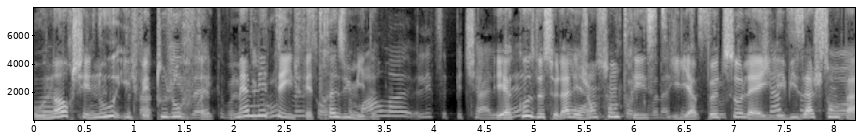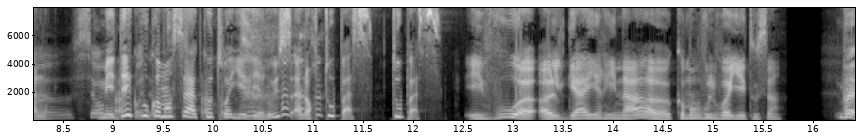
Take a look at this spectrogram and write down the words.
Au Nord, chez nous, il fait toujours frais. Même l'été, il fait très humide. Et à cause de cela, les gens sont tristes, il y a peu de soleil, les visages sont pâles. Mais dès que vous commencez à côtoyer des Russes, alors tout passe, tout passe. Et vous, euh, Olga, Irina, euh, comment vous le voyez tout ça? Bah,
